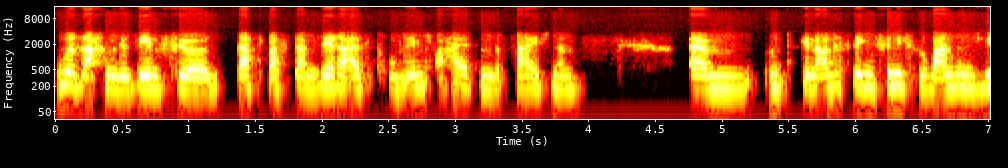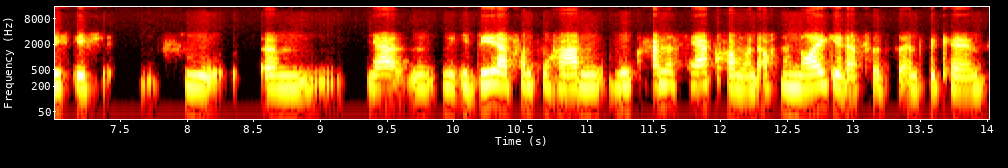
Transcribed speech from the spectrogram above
Ursachen gesehen für das, was dann Lehrer als Problemverhalten bezeichnen. Ähm, und genau deswegen finde ich es so wahnsinnig wichtig, zu, ähm, ja, eine Idee davon zu haben, wo kann es herkommen und auch eine Neugier dafür zu entwickeln.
